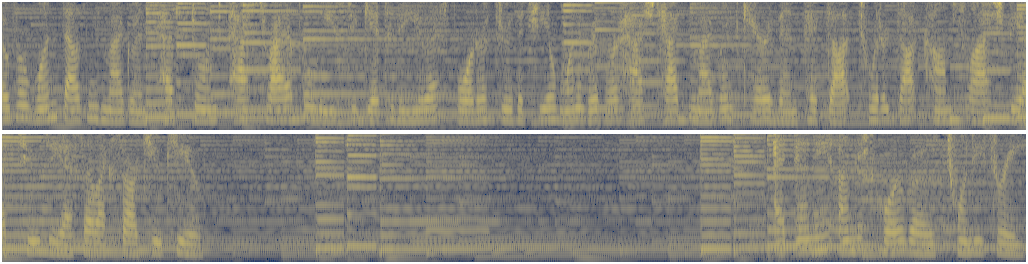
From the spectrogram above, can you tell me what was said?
Over 1,000 migrants have stormed past riot police to get to the U.S. border through the Tijuana River hashtag migrant caravan pic.twitter.com slash bf2zslxrqq. At Annie underscore Rose 23.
